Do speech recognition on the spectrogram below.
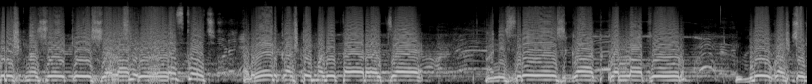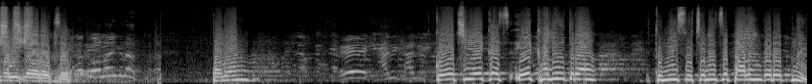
कृष्ण शेळके सोलापूर. कोच. रेड कास्टोममध्ये तयार राहायचं आहे आणि श्रेयस घाट कोल्हापूर ब्ल्यू कास्टोममध्ये तयार राहायचं आहे पहिलवान कोच एकच एक खाली उतरा. तुम्ही सूचनेचं पालन करत नाही.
